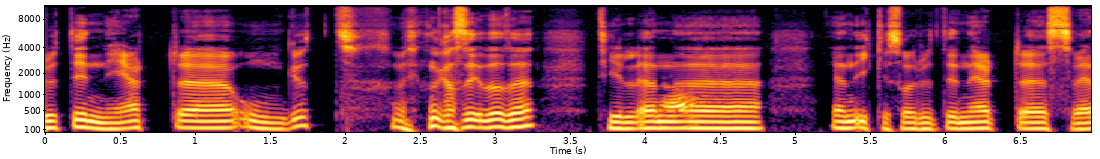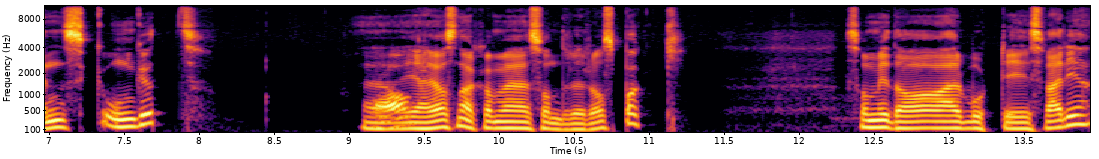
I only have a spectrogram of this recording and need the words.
rutinert uh, unggutt, hvis man kan si det det, til en, Ja. uh, en ikke så rutinert uh, svensk unggutt. Uh, Ja. Jeg har snakka med Sondre Rossbakk, som i dag er borte i Sverige.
